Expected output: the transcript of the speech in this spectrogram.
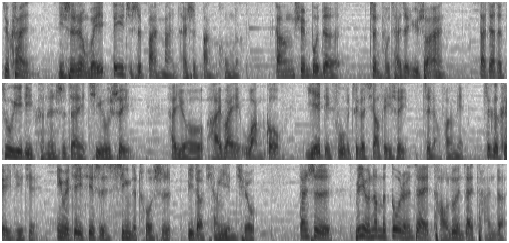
就看你是认为杯子是半满还是半空了。刚宣布的政府财政预算案，大家的注意力可能是在汽油税，还有海外网购也得付这个消费税这两方面。这个可以理解。因为这些是新的措施，比较抢眼球，但是没有那么多人在讨论、在谈的。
